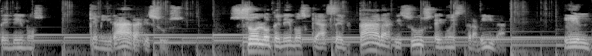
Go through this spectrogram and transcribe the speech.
tenemos que mirar a Jesús. Solo tenemos que aceptar a Jesús en nuestra vida. Él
